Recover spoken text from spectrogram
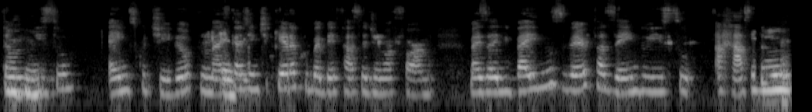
Então, uhum. isso é indiscutível. Por mais que a gente queira que o bebê faça de uma forma, mas ele vai nos ver fazendo isso arrasta, uhum.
